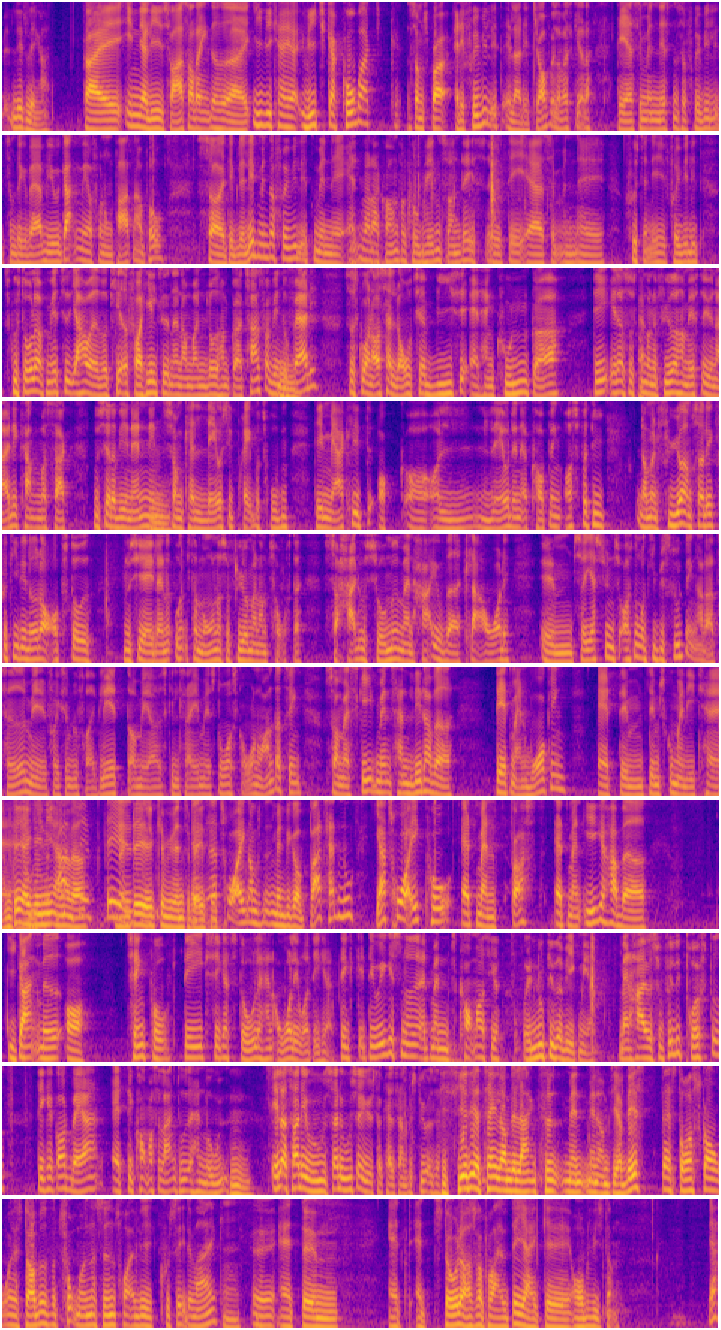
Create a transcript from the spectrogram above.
lidt længere. Der er, inden jeg lige svarer, så er der en, der hedder Ivica her, Ivica Kovac, som spørger, er det frivilligt, eller er det et job, eller hvad sker der? Det er simpelthen næsten så frivilligt, som det kan være. Vi er jo i gang med at få nogle partnere på, så det bliver lidt mindre frivilligt, men øh, alt, hvad der er kommet fra Copenhagen Sundays, øh, det er simpelthen øh, fuldstændig frivilligt. Skulle Ståle have mere tid? Jeg har jo advokeret for hele tiden, at når man lod ham gøre transfervindue mm. færdigt, så skulle han også have lov til at vise, at han kunne gøre det, ellers så skulle ja. man have fyret ham efter United-kampen og sagt, nu sætter vi en anden ind, som kan lave sit præg på truppen. Det er mærkeligt at, at, at lave den her kobling, også fordi, når man fyrer ham, så er det ikke fordi, det er noget, der er opstået, nu siger jeg et eller andet onsdag morgen, og så fyrer man om torsdag. Så har det jo summet, man har jo været klar over det. Øhm, så jeg synes også nogle af de beslutninger, der er taget med for eksempel Frederik Let og med at skille sig af med store skov og nogle andre ting, som er sket, mens han lidt har været dead man walking, at øhm, dem skulle man ikke have... Jamen, det er jeg ikke enig i, han har været. Det, men det kan vi vende tilbage jeg, til. jeg tror ikke, om- men vi kan jo bare tage den nu. Jeg tror ikke på, at man først, at man ikke har været i gang med at tænke på, det er ikke sikkert Ståle, han overlever det her. Det, det er jo ikke sådan noget, at man kommer og siger, "Okay, nu gider vi ikke mere. Man har jo selvfølgelig drøftet, det kan godt være, at det kommer så langt ud, at han må ud. Mm. Ellers så er, det jo, så er det useriøst at kalde sig en bestyrelse. De siger, de har talt om det lang tid, men, men om de har vidst, da Storskov øh, stoppede for to måneder siden, tror jeg, vi kunne se, det var, ikke? Mm. Øh, at, øh, at, at Ståle også var på vej ud, det er jeg ikke øh, overbevist om. Ja.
